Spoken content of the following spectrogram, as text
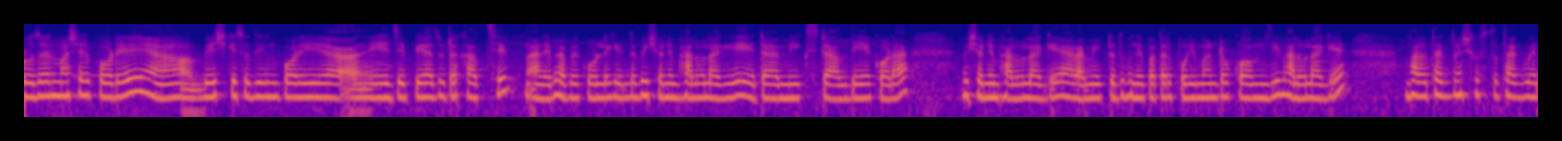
রোজার মাসের পরে বেশ কিছুদিন পরে এই যে পেঁয়াজুটা খাচ্ছি, আর এভাবে করলে কিন্তু ভীষণই ভালো লাগে। এটা মিক্স ডাল দিয়ে করা ভীষণই ভালো লাগে। আর আমি একটু ধনে পাতার পরিমাণটাও কম দিই, ভালো লাগে। ভালো থাকবেন, সুস্থ থাকবেন।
